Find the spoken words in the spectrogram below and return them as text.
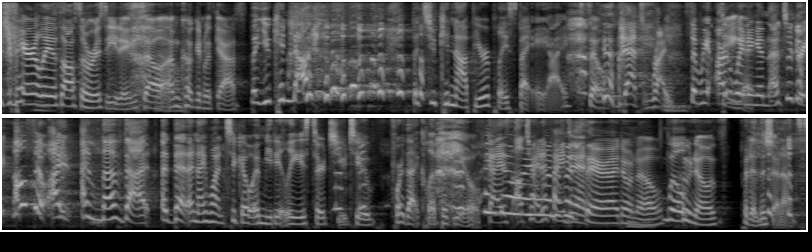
which apparently is also receding. So I'm cooking with gas. But you cannot. but you cannot be replaced by AI. So That's right. So we are Dang winning it. in that degree. Also, I, I love that. Uh, I bet, and I want to go immediately search YouTube for that clip of you. Guys, I'll try to find it. there. I don't know. Well- Who knows? Put it in the show notes.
